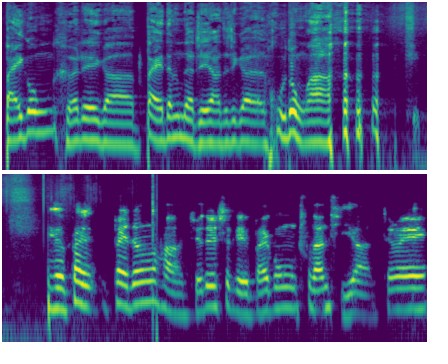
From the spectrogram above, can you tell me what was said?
白宫和这个拜登的这样的这个互动啊？那个拜拜登哈，绝对是给白宫出难题啊，因为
